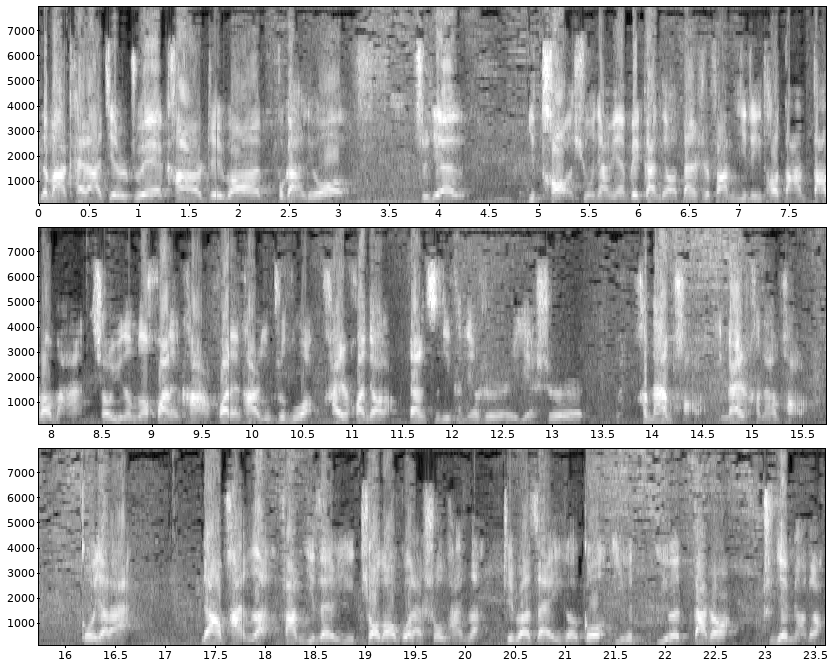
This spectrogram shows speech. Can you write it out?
人马开大接着追，卡尔这边不敢留，直接一套胸甲面被干掉，但是伐木机这一套打打到满，小鱼能不能换了卡尔？换了卡尔就知足，还是换掉了，但是自己肯定是也是很难跑了，应该是很难跑了。勾下来，两个盘子，发动机再一跳刀过来收盘子，这边再一个勾，一个一个大招，直接秒掉。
